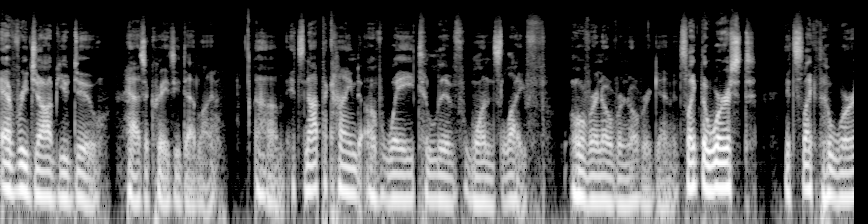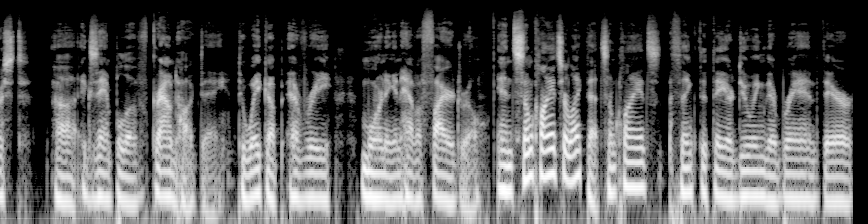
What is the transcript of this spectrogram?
every job you do has a crazy deadline. Um, it's not the kind of way to live one's life over and over and over again. It's like the worst. It's like the worst uh, example of Groundhog Day to wake up every morning and have a fire drill. And some clients are like that. Some clients think that they are doing their brand, their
